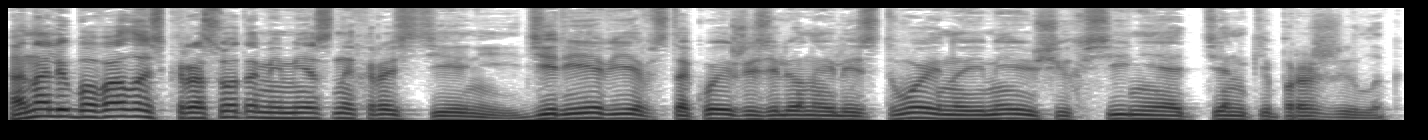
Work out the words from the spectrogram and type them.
Она любовалась красотами местных растений, деревьев с такой же зеленой листвой, но имеющих синие оттенки прожилок.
